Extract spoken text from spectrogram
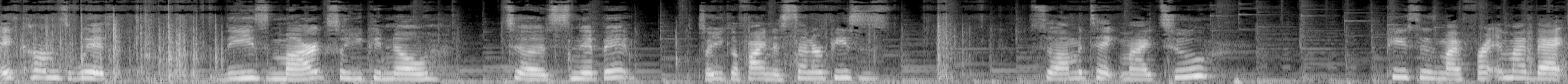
it comes with these marks so you can know to snip it. So you can find the center pieces. So I'm gonna take my two pieces, my front and my back.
